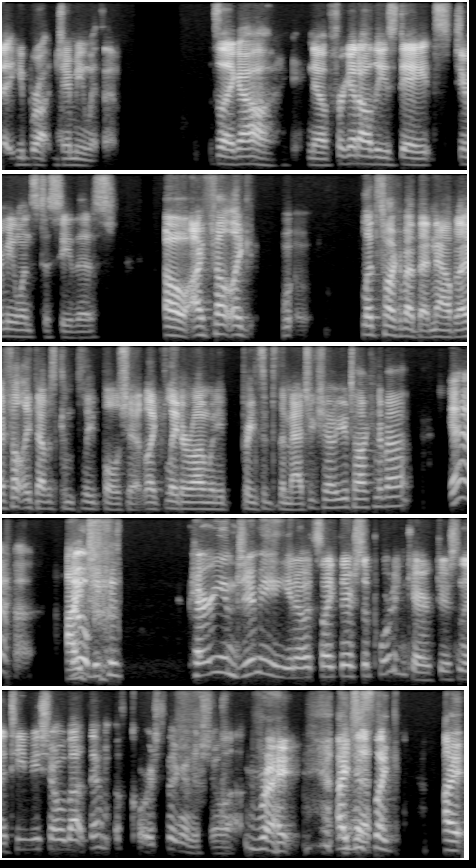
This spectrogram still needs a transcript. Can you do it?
that he brought Jimmy with him. It's like, oh, you know, forget all these dates. Jimmy wants to see this. Oh, I felt like w- let's talk about that now, but I felt like that was complete bullshit. Like later on when he brings him to the magic show you're talking about. Yeah, I no, tr- because Perry and Jimmy, you know, it's like they're supporting characters in a TV show about them. Of course, they're going to show up. right. I just like I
